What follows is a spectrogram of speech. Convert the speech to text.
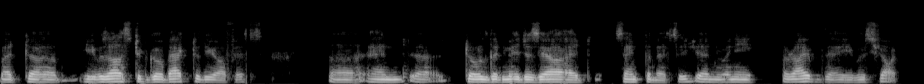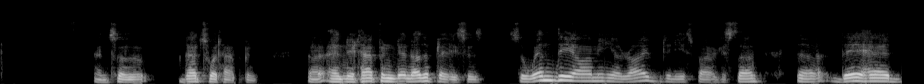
but uh, he was asked to go back to the office and uh, told that Major Zia had sent the message, and when he arrived there, he was shot. And so that's what happened. Uh, and it happened in other places. So when the army arrived in East Pakistan, uh, they had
